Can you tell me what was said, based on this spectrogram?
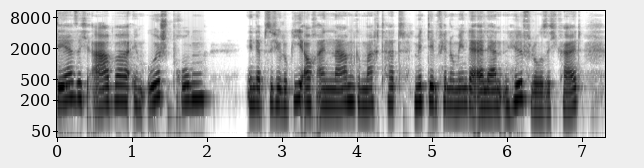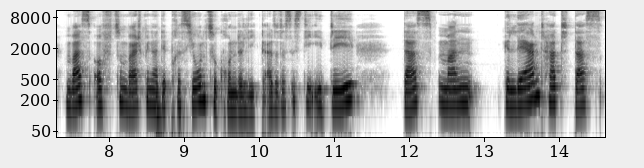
der sich aber im Ursprung in der Psychologie auch einen Namen gemacht hat mit dem Phänomen der erlernten Hilflosigkeit, was oft zum Beispiel einer Depression zugrunde liegt. Also das ist die Idee, dass man gelernt hat, dass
